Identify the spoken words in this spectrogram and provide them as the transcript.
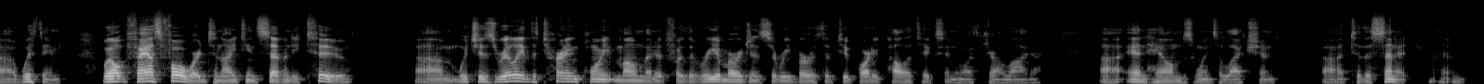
uh, with him. Well, fast forward to 1972. Um, which is really the turning point moment for the reemergence or rebirth of two party politics in North Carolina uh, and Helms wins election uh, to the Senate, um,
